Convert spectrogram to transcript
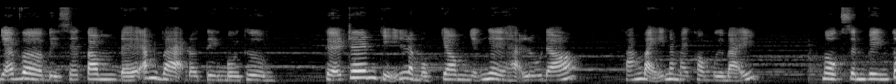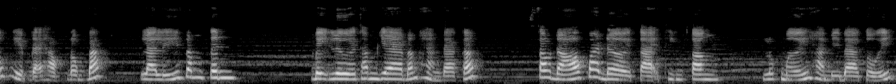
giả vờ bị xe tông để ăn vạ đòi tiền bồi thường. Kể trên chỉ là một trong những nghề hạ lưu đó. Tháng 7 năm 2017, một sinh viên tốt nghiệp Đại học Đông Bắc là Lý Văn Tinh, bị lừa tham gia bán hàng đa cấp, sau đó qua đời tại Thiên Tân, lúc mới 23 tuổi.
